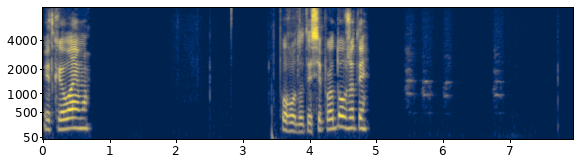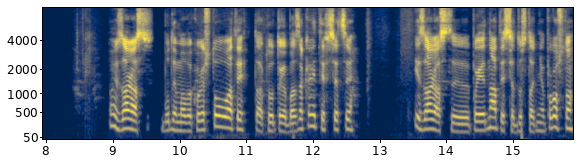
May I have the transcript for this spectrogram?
Відкриваємо. Погодитись і продовжити. Ну і зараз будемо використовувати. Так, тут треба закрити все це. І зараз е, приєднатися достатньо просто.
